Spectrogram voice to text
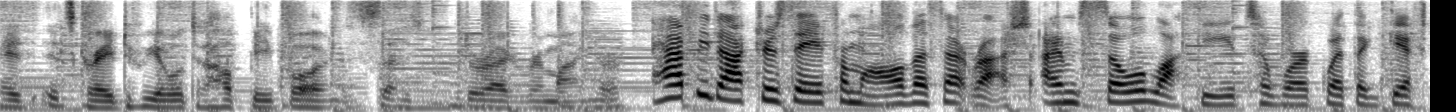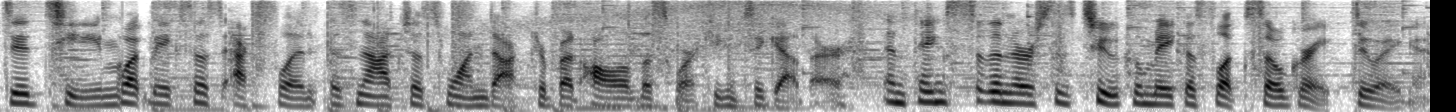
it, it's great to be able to help people and it's a direct reminder. Happy Doctor's Day from all of us at Rush. I'm so lucky to work with a gifted team. What makes us excellent is not just one doctor, but all of us working together. And thanks to the nurses too, who make us look so great doing it.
